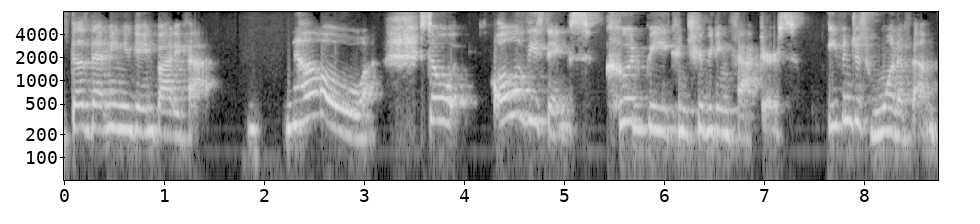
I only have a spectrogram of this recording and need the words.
Does that mean you gained body fat? No. So, all of these things could be contributing factors, even just one of them.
